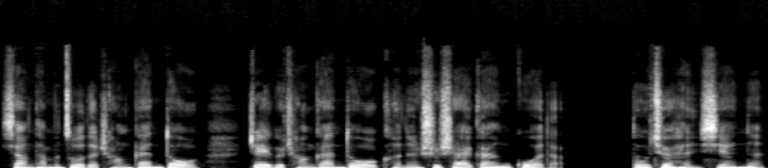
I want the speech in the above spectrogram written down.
像他们做的长干豆，这个长干豆可能是晒干过的，豆却很鲜嫩。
